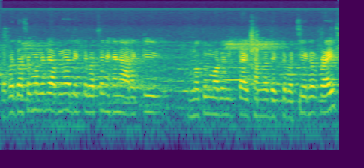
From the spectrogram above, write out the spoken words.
তারপরে দর্শক মন্ডলী আপনারা দেখতে পাচ্ছেন এখানে আরেকটি নতুন মডেল টাইলস আমরা দেখতে পাচ্ছি। এটার প্রাইস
